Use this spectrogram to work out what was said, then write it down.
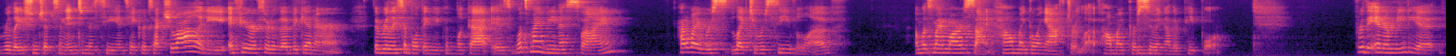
relationships and intimacy and sacred sexuality, if you're sort of a beginner, the really simple thing you can look at is what's my Venus sign? How do I re- like to receive love? And what's my Mars sign? How am I going after love? How am I pursuing mm-hmm. other people? For the intermediate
